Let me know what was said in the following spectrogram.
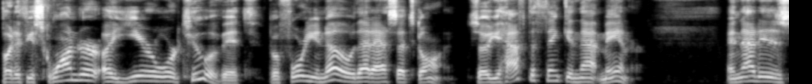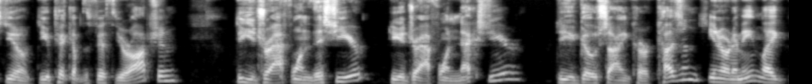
But if you squander a year or two of it, before you know, that asset's gone. So you have to think in that manner. And that is, you know, do you pick up the fifth year option? Do you draft one this year? Do you draft one next year? Do you go sign Kirk Cousins? You know what I mean? Like,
